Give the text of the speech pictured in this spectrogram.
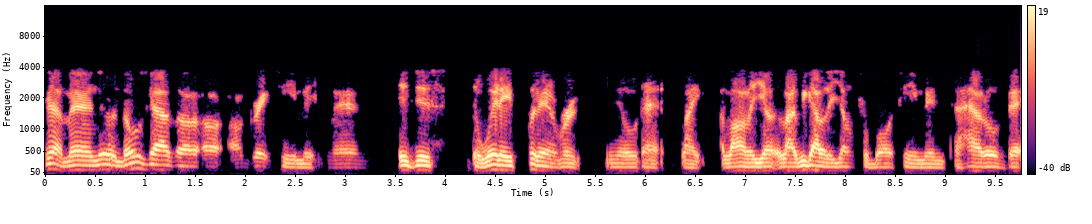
Yeah, man, those guys are, are, are great teammates, man. It just the way they put in work, you know, that like a lot of young, like we got a young football team, and to have those vet,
